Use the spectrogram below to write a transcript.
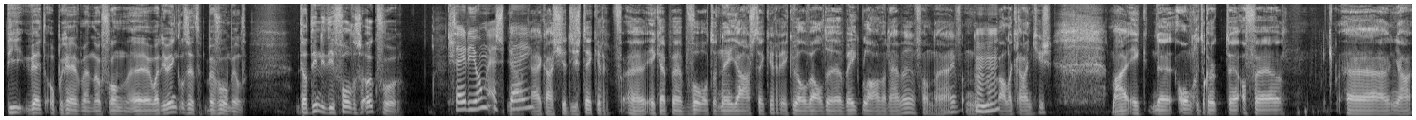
wie weet op een gegeven moment nog van eh, waar die winkel zit, bijvoorbeeld. Dat dienen die folders ook voor. Theo de Jong, SP? Ja, kijk, als je die sticker... eh, ik heb eh, bijvoorbeeld een nee-ja-sticker. Ik wil wel de weekbladen hebben van, eh, van de lokale krantjes. Maar ik, de ongedrukt... eh, of ja,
